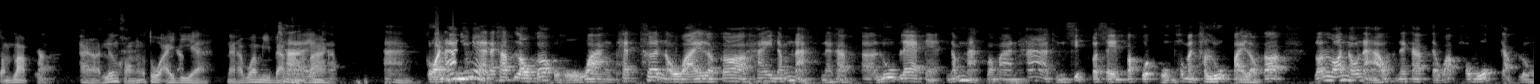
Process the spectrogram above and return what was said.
สำหรับอ่าเรื่องของตัวไอเดียนะครับ ว่ามีแบบไหนบ้าง ก่อนหน้านี้เนี่ยนะครับเราก็โอ้โหวางแพทเทิร์นเอาไว้แล้วก็ให้น้ำหนักนะครับรูปแรกเนี่ยน้ำหนักประมาณ 5-10%ปรากฏโหพอมันทะลุไปเราก็ร้อนๆหนาวๆนะครับแต่ว่าพอวกกลับลง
